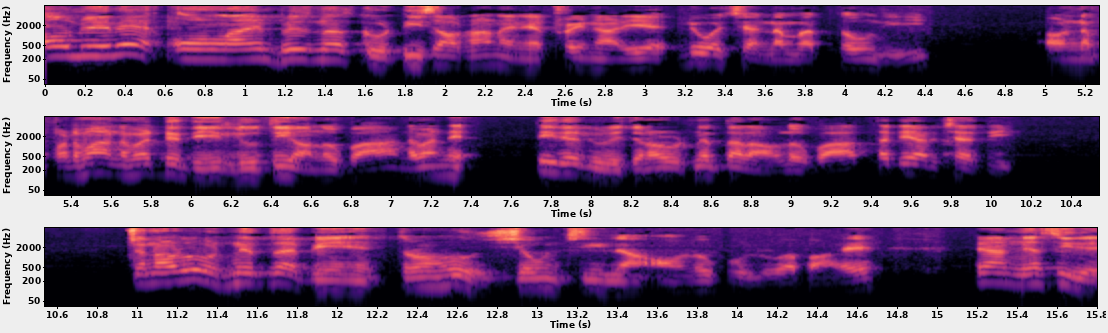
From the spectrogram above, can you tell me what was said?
အောင်မြင်တဲ့ online business ကိုတည်ဆောက်ထားနိုင်တဲ့ trainer တွေရဲ့လျှို့ဝှက်ချက်နံပါတ်3ဒီဟောပထမနံပါတ်1ဒီလူသိအောင်လုပ်ပါနံပါတ်2သိတဲ့လူတွေကျွန်တော်တို့နှစ်သက်အောင်လုပ်ပါတတိယတစ်ချက်ဒီကျွန်တော်တို့နှစ်သက်ပြီးရင်ကျွန်တော်တို့ယုံကြည်လာအောင်လုပ်ဖို့လိုအပ်ပါတယ်ခင်ဗျာမျက်စိတွေ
